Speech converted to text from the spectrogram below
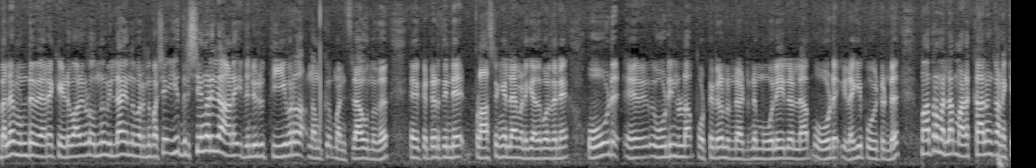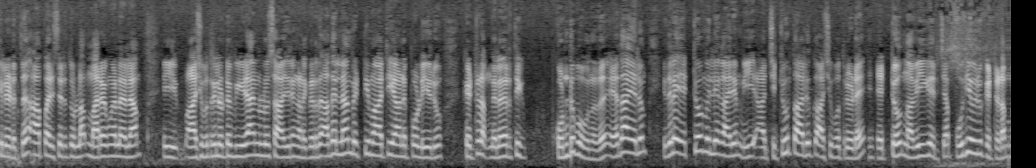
ബലമുണ്ട് വേറെ കേടുപാടുകളൊന്നുമില്ല എന്ന് പറയുന്നു. പക്ഷേ ഈ ദൃശ്യങ്ങളിലാണ് ഇതിന്റെ ഒരു തീവ്രത നമുക്ക് മനസ്സിലാകുന്നത് കെട്ടിടത്തിന്റെ പ്ലാസ്റ്ററിംഗ് എല്ലാം ഇളകി അതുപോലെ തന്നെ ഓട് ഓടിനുള്ള പൊട്ടലുകൾ ഉണ്ടായിട്ടുണ്ട്. മൂലയിലെല്ലാം ഓട് ഇളകി പോയിട്ടുണ്ട് മാത്രമല്ല മഴക്കാലം കണക്കിലെടുത്ത് ആ പരിസരത്തുള്ള മരങ്ങളെല്ലാം ഈ ആശുപത്രിയിലോട്ട് വീഴാനുള്ള സാഹചര്യം കണക്കിലെടുത്ത് അതെല്ലാം വെട്ടിമാറ്റിയാണ് ഇപ്പോൾ ഈ ഒരു കെട്ടിടം നിലനിർത്തി കൊണ്ടുപോകുന്നത്. ഏതായാലും ഇതിലെ ഏറ്റവും വലിയ കാര്യം ഈ ചിറ്റൂർ താലൂക്ക് ആശുപത്രിയുടെ ഏറ്റവും നവീകരിച്ച പുതിയൊരു കെട്ടിടം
